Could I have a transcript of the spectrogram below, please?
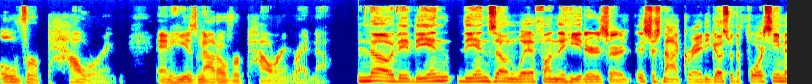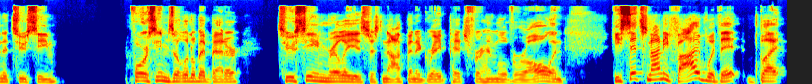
overpowering, and he is not overpowering right now. No, the the in the end zone whiff on the heaters are it's just not great. He goes with a four seam and a two seam. Four seam's a little bit better. Two seam really has just not been a great pitch for him overall. And he sits 95 with it. But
